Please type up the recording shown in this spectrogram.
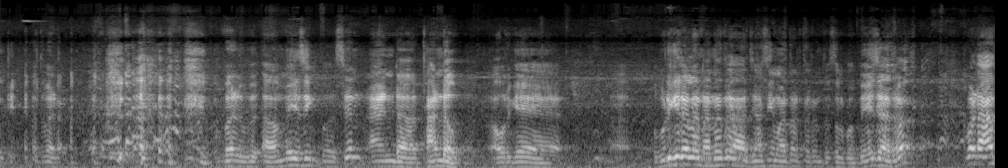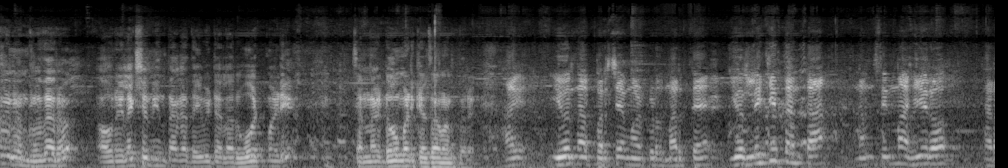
ಓಕೆ ಅದು ಬೇಡ. ಬಟ್ ಪರ್ಸನ್ ಆ್ಯಂಡ್ ತಾಂಡವ್ ಅವ್ರಿಗೆ ಹುಡುಗಿರೆಲ್ಲ ನನ್ನ ಹತ್ರ ಜಾಸ್ತಿ ಮಾತಾಡ್ತಾರೆ ಅಂತ ಸ್ವಲ್ಪ ಬೇಜಾರು. ಬಟ್ ಆದ್ರೂ ನನ್ನ ಬ್ರದರು ಅವ್ರ ಎಲೆಕ್ಷನ್ ನಿಂತಾಗ ದಯವಿಟ್ಟು ಎಲ್ಲರೂ ವೋಟ್ ಮಾಡಿ ಚೆನ್ನಾಗಿ ಡೌ ಮಾಡಿ ಕೆಲಸ ಮಾಡ್ತಾರೆ. ಹಾಗೆ ಇವ್ರನ್ನ ಪರಿಚಯ ಮಾಡ್ಕೊಡೋದು ಮರ್ತೆ. ಇವ್ರ ಲಿಖಿತ್ ಅಂತ ನಮ್ಮ ಸಿನಿಮಾ ಹೀರೋ ಥರ.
